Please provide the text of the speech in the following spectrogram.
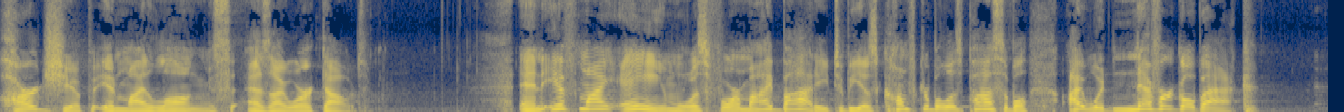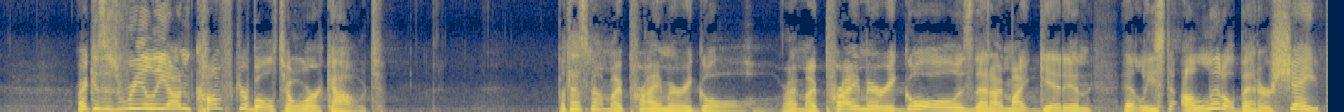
hardship in my lungs as I worked out. And if my aim was for my body to be as comfortable as possible, I would never go back, right? Because it's really uncomfortable to work out. But that's not my primary goal, right? My primary goal is that I might get in at least a little better shape.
